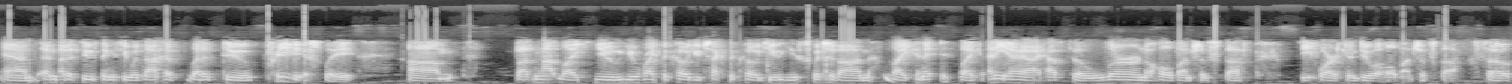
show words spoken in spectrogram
and, and let it do things you would not have let it do previously. Um, but not like you you write the code, you check the code, you you switch it on. Like and it, like any AI has to learn a whole bunch of stuff before it can do a whole bunch of stuff. So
